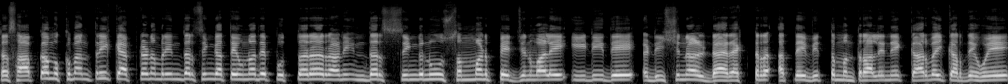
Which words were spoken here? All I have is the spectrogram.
ਤਾਂ ਸਾਬਕਾ ਮੁੱਖ ਮੰਤਰੀ ਕੈਪਟਨ ਅਮਰਿੰਦਰ ਸਿੰਘ ਅਤੇ ਉਹਨਾਂ ਦੇ ਪੁੱਤਰ ਰਣਇੰਦਰ ਸਿੰਘ ਨੂੰ ਸੰਮਣ ਭੇਜਣ ਵਾਲੇ ਈਡੀ ਦੇ ਐਡੀਸ਼ਨਲ ਡਾਇਰੈਕਟਰ ਅਤੇ ਵਿੱਤ ਮੰਤਰਾਲੇ ਨੇ ਕਾਰਵਾਈ ਕਰਦੇ ਹੋਏ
